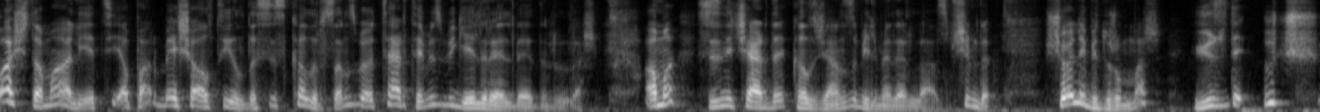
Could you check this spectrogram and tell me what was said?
Başta maliyeti yapar 5-6 yılda siz kalırsanız böyle tertemiz bir gelir elde edilirler. Ama sizin içeride kalacağınızı bilmeleri lazım. Şimdi şöyle bir durum var. %3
